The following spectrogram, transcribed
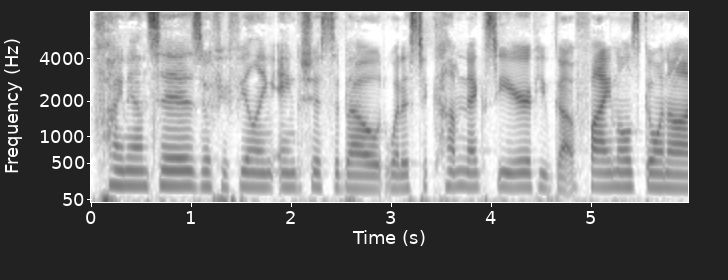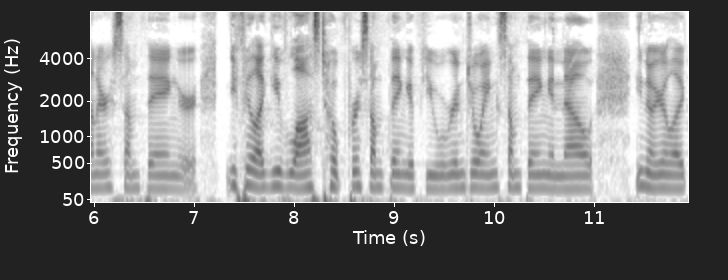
finances or if you're feeling anxious about what is to come next year, if you've got finals going on or something, or you feel like you've lost hope for something, if you were enjoying something and now, you know, you're like,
